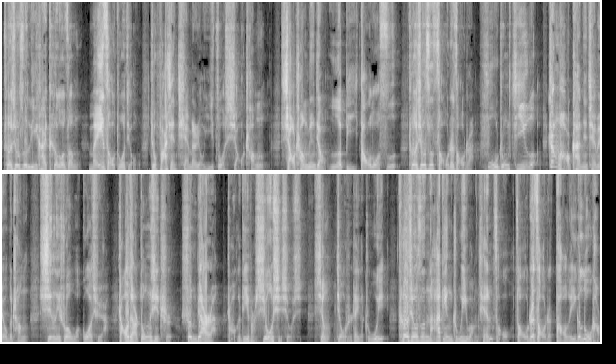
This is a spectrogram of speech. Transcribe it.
特修斯离开特洛曾，没走多久，就发现前面有一座小城，小城名叫俄比道洛斯。特修斯走着走着，腹中饥饿，正好看见前面有个城，心里说：“我过去啊，找点东西吃，顺便啊，找个地方休息休息。”行，就是这个主意。特修斯拿定主意往前走，走着走着，到了一个路口，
